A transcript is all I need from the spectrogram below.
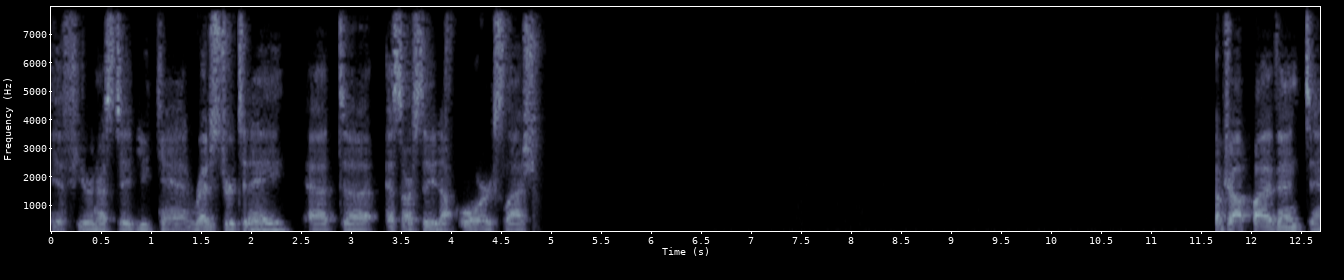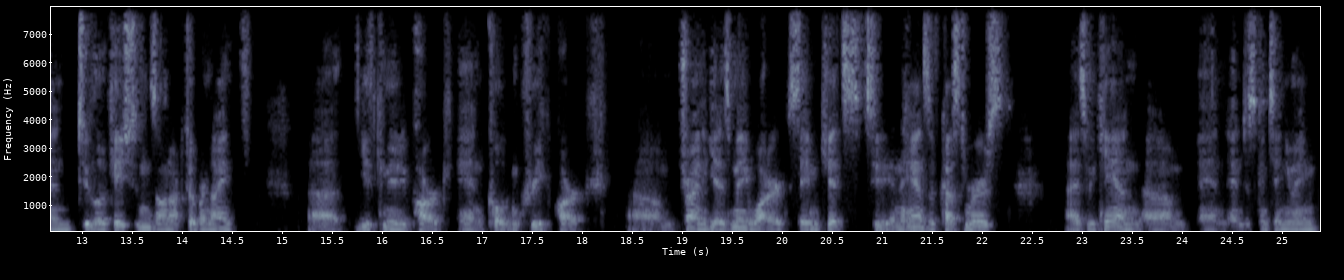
if you're interested, you can register today at uh, srcity.org slash drop by event in two locations on October 9th, uh, Youth Community Park and Colgan Creek Park. Um, trying to get as many water saving kits to in the hands of customers as we can um, and, and just continuing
